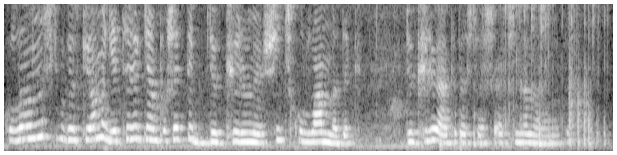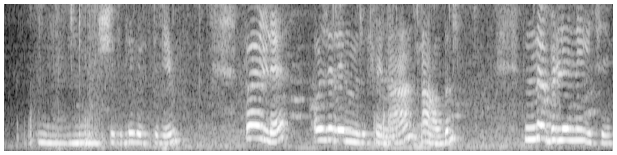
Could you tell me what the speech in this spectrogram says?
Kullanılmış gibi gözüküyor ama getirirken poşette dökülmüş. Hiç kullanmadık. Dökülüyor arkadaşlar. Şu açından aramızı. Hmm, şu şekilde göstereyim. Böyle ojelerimizi falan aldım. Şimdi öbürlerine geçeyim.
